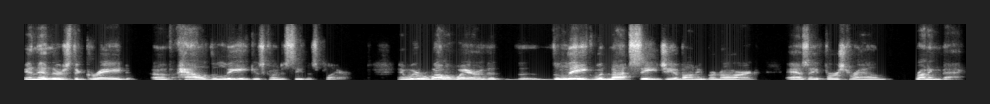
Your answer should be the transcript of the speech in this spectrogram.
And then there's the grade of how the league is going to see this player. And we were well aware that the, the league would not see Giovani Bernard as a first round running back.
